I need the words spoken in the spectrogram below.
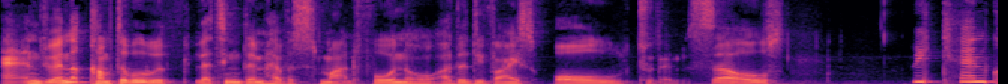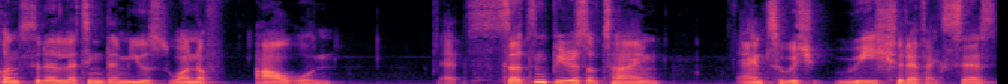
and we're not comfortable with letting them have a smartphone or other device all to themselves, we can consider letting them use one of our own at certain periods of time and to which we should have access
